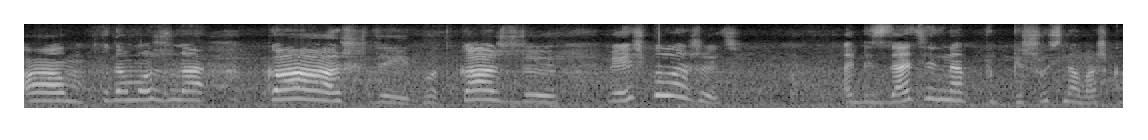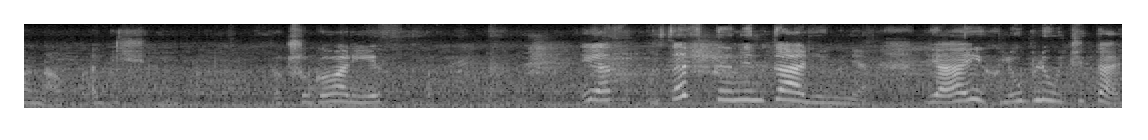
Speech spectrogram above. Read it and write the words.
ам, куда можно каждый, вот каждую вещь положить, обязательно подпишусь на ваш канал. Обещаю. Так что говори. И оставьте комментарии мне. Я их люблю читать.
